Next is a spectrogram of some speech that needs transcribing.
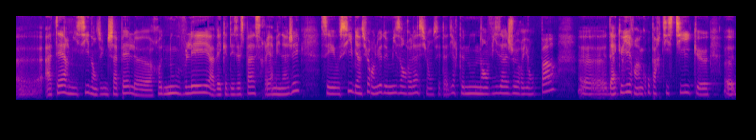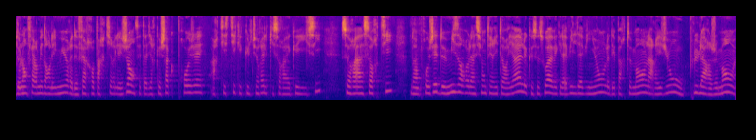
euh, à terme ici dans une chapelle euh, renouvelée avec des espaces réaménagés, c'est aussi bien sûr un lieu de mise en relation. C'est-à-dire que nous n'envisagerions pas euh, d'accueillir un groupe artistique, de l'enfermer dans les murs et de faire repartir les gens. C'est-à-dire que chaque projet artistique et culturel qui sera accueilli ici sera assorti d'un projet de mise en relation territoriale, que ce soit avec la ville d'Avignon, le département, la région ou plus largement euh,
